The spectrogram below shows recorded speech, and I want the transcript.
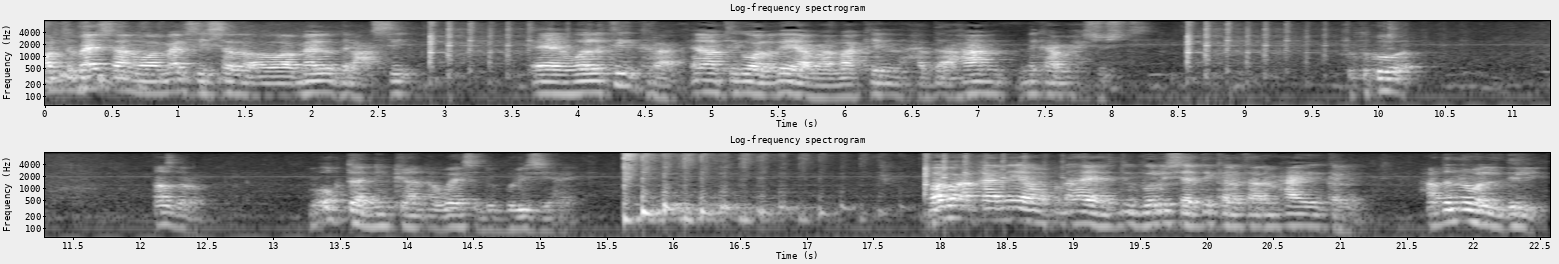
Horta meeshaan waa meel shiishada oo waa meel ganacsi. Waa la tegi karaa. Inaan tego waa laga yaabaa laakiin hadda ahaan ninkaa ma xasuusti horta ko asbaro ma ogtaa ninkan awees hadduu booliis yahay? Maba aqaanaya ku dhahay haddii booliis haddii kale taana maxaa iga galay? Haddana waa la deli.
